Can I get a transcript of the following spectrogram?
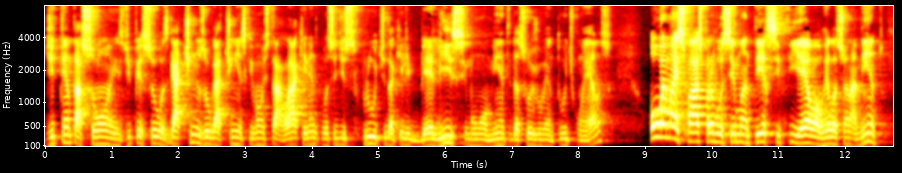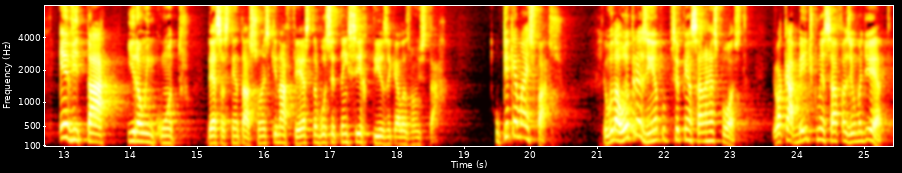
de tentações, de pessoas, gatinhos ou gatinhas que vão estar lá querendo que você desfrute daquele belíssimo momento da sua juventude com elas? Ou é mais fácil para você manter-se fiel ao relacionamento evitar ir ao encontro dessas tentações que na festa você tem certeza que elas vão estar. O que, é mais fácil? Eu vou dar outro exemplo para você pensar na resposta. Eu acabei de começar a fazer uma dieta.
